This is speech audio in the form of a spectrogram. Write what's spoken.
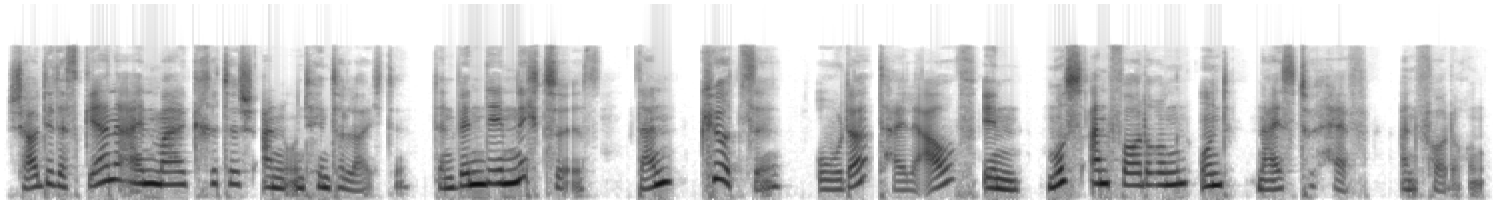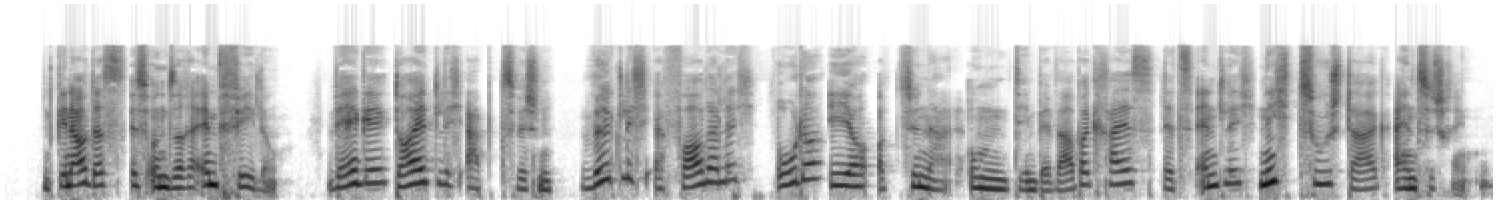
Schau dir das gerne einmal kritisch an und hinterleuchte. Denn wenn dem nicht so ist, dann kürze oder teile auf in Muss-Anforderungen und Nice-to-Have-Anforderungen. Und genau das ist unsere Empfehlung. Wäge deutlich ab zwischen wirklich erforderlich oder eher optional, um den Bewerberkreis letztendlich nicht zu stark einzuschränken.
